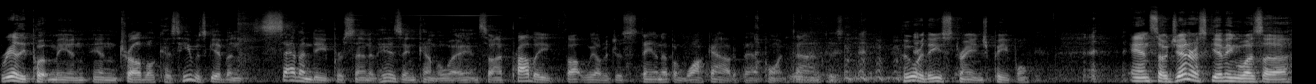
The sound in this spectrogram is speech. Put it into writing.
really put me in, in trouble because he was giving 70% of his income away. And so I probably thought we ought to just stand up and walk out at that point in time because who are these strange people? And so generous giving was a,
